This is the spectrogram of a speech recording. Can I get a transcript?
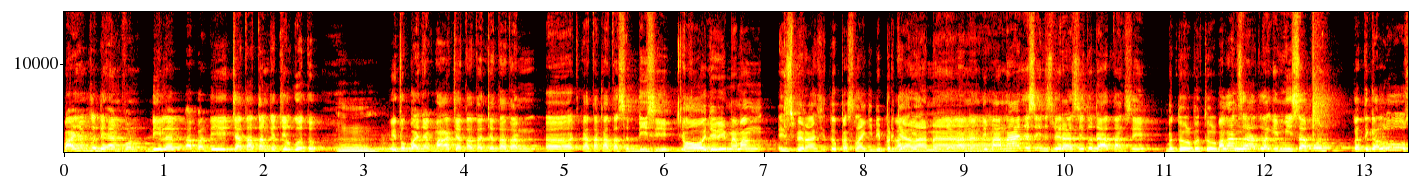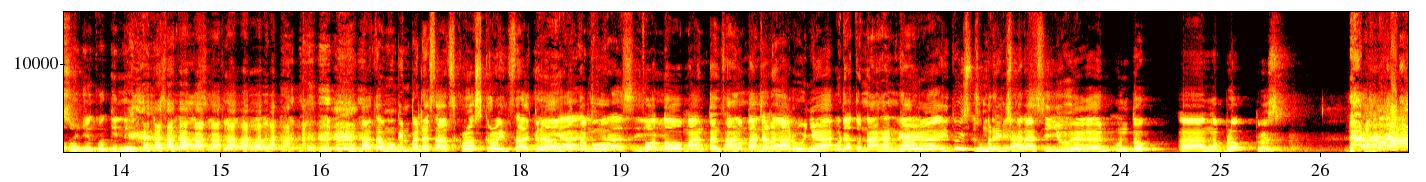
Banyak tuh di handphone, di lab, apa di catatan kecil gue tuh. Hmm. Itu banyak banget catatan-catatan eh, kata-kata sedih sih. Oh, jadi memang inspirasi itu pas lagi di Lagi perjalanan. perjalanan. Di mana aja sih inspirasi itu datang sih. Betul betul Bahkan betul. saat lagi misa pun ketika lu sujud begini inspirasi. Atau mungkin pada saat scroll scroll Instagram Iya, ketemu inspirasi. foto mantan sama Mantan pacar udah- barunya. udah tunangan kan? Iya, itu sumber inspirasi, Inspirasi. juga kan untuk uh, ngeblok terus.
